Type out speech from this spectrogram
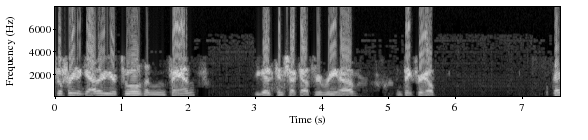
Feel free to gather your tools and fans. You guys can check out through rehab. And thanks for your help. Okay.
